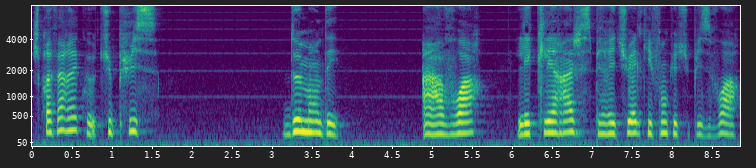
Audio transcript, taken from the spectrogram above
Je préférerais que tu puisses demander à avoir l'éclairage spirituel qui font que tu puisses voir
